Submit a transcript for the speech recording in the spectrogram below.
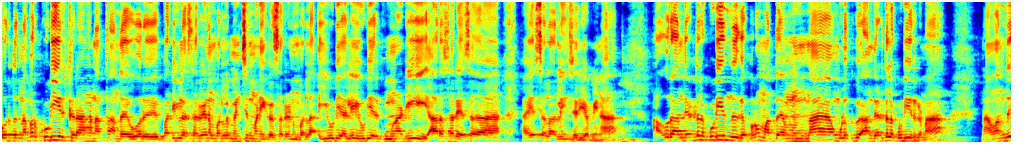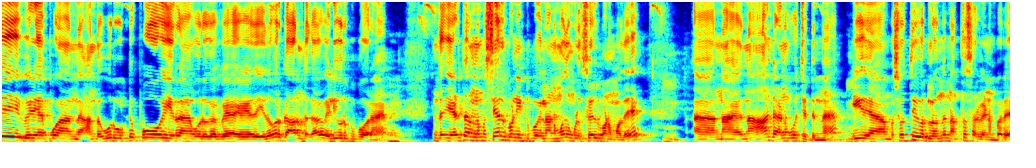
ஒருத்தர் நபர் குடியிருக்கிறாங்க. நத்தம் அந்த ஒரு பர்டிகுலர் சர்வே நம்பரில் மென்ஷன் பண்ணிக்கிற சர்வே நம்பரில் யூடிஆர்லேயே யூடிஆருக்கு முன்னாடி ஆர்எஸ்ஆர் எஸ் எஸ்எல்ஆர்லேயும் சரி அப்படின்னா அவர் அந்த இடத்துல குடியிருந்ததுக்கப்புறம் மற்ற நான் உங்களுக்கு அந்த இடத்துல குடியிருக்கேன்னா நான் வந்து அந்த அந்த ஊர் விட்டு போயிடுறேன் ஒரு ஏதோ ஒரு காரணத்துக்காக வெளியூருக்கு போகிறேன் இந்த இடத்த நம்ம சேல் பண்ணிட்டு போயிடலான் போது உங்களுக்கு சேல் பண்ணும்போது நான் நான் ஆண்டு அனுபவிச்சுட்டு இருந்தேன். இது நம்ம சொத்தியூரில் வந்து நத்த சர்வே நம்பரு.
